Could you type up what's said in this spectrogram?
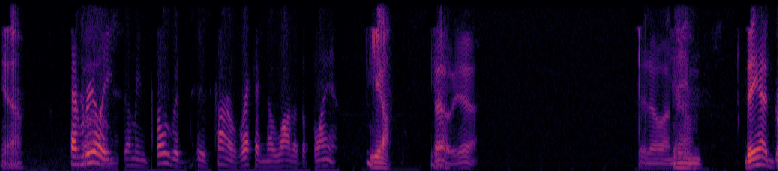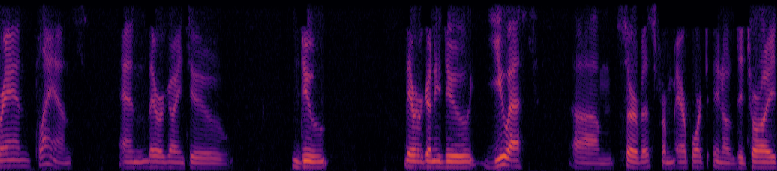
Yeah. And really, I mean, COVID is kind of wrecking a lot of the plans. Yeah. Yeah. Oh yeah. You know, I Yeah. mean, they had grand plans, and they were going to do. They were going to do U.S. Um, service from airport, you know, Detroit,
